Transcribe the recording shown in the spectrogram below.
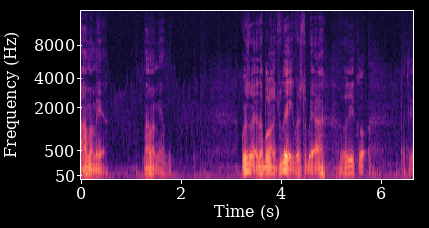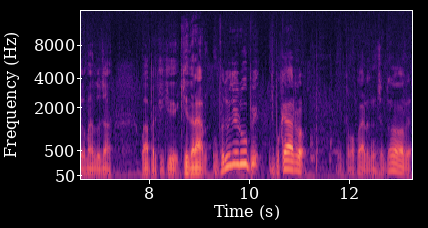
Mamma mia, mamma mia. Questo è da Bologna Today, questo Bea, eh? lo dico, infatti lo mando già qua per chi chiederà, fate vedere i lupi, tipo carro, mettiamo qua, un 109,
